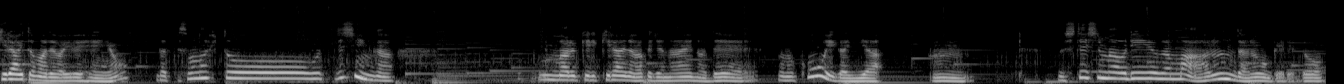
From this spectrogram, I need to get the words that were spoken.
嫌いとまでは言えへんよ。だってその人自身がまるっきり嫌いなわけじゃないので、その行為が嫌。うん。してしまう理由がまああるんだろうけれど、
